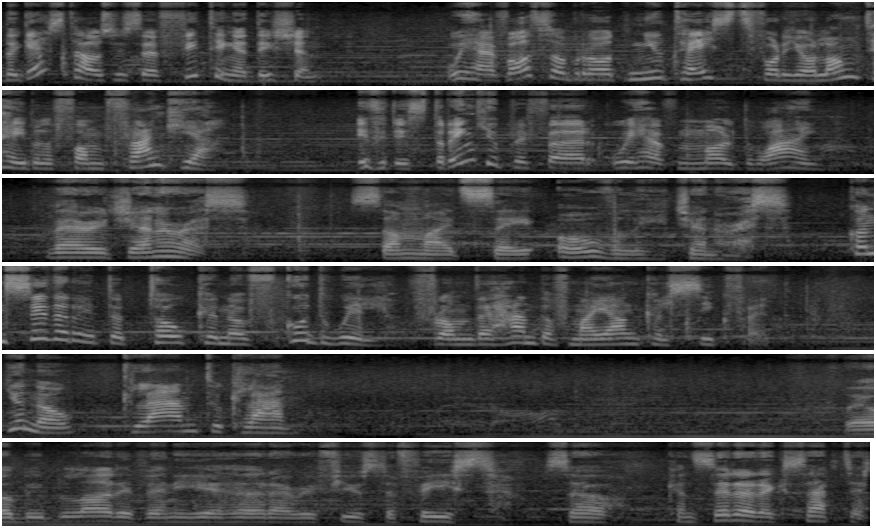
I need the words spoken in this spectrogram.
The guest house is a fitting addition. We have also brought new tastes for your long table from Francia. If it is drink you prefer, we have mulled wine. Very generous. Some might say overly generous. Consider it a token of goodwill from the hand of my uncle Siegfried. You know, clan to clan. There'll be blood if any here heard I refuse to feast, so consider it accepted.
